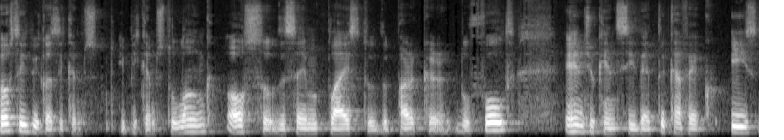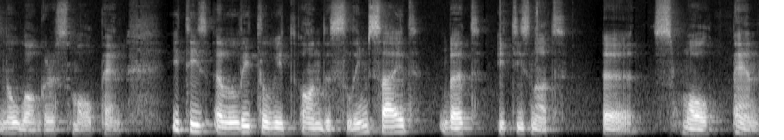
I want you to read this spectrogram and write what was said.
posted because it becomes, it becomes too long. Also, the same applies to the Parker Duofold and you can see that the Kaweco is no longer a small pen. It is a little bit on the slim side, but it is not a small pen.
